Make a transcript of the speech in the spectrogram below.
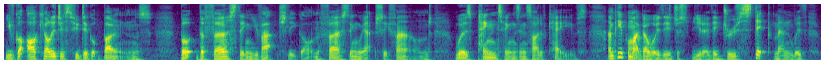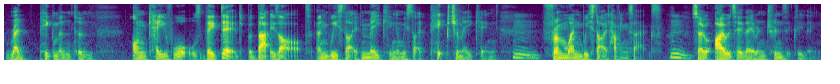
You've got archaeologists who dig up bones, but the first thing you've actually got, and the first thing we actually found, was paintings inside of caves. And people might go, well, they just, you know, they drew stick men with red pigment and on cave walls. They did, but that is art. And we started making and we started picture making hmm. from when we started having sex. Hmm. So I would say they are intrinsically linked.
